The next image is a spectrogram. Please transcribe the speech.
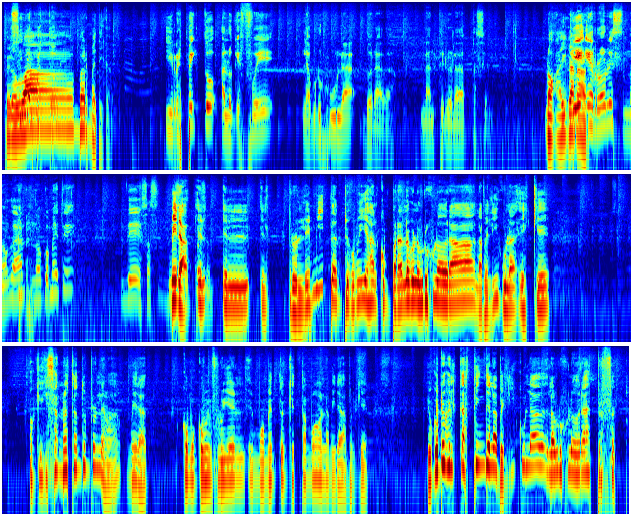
pero Señor va, va hermética. Y respecto a lo que fue la brújula dorada, la anterior adaptación. No, hay. ¿Qué errores no, no comete de esas? de esa Mira, el, el problemita, entre comillas, al compararla con la Brújula Dorada, la película, es que, aunque quizás no es tanto un problema, ¿eh? mira, cómo, cómo influye el, momento en que estamos en la mirada, porque yo creo que el casting de la película de la Brújula Dorada es perfecto.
